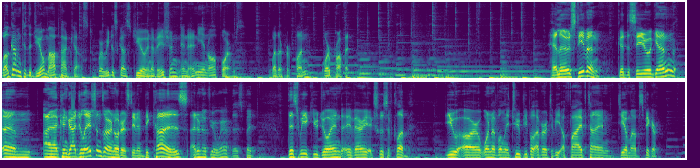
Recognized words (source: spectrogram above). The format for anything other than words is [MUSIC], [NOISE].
Welcome to the GeoMob podcast, where we discuss geo innovation in any and all forms, whether for fun or profit. Hello, Stephen. Good to see you again. Um, uh, congratulations are in order, Stephen, because I don't know if you're aware of this, but this week you joined a very exclusive club. You are one of only two people ever to be a five time GeoMob speaker.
